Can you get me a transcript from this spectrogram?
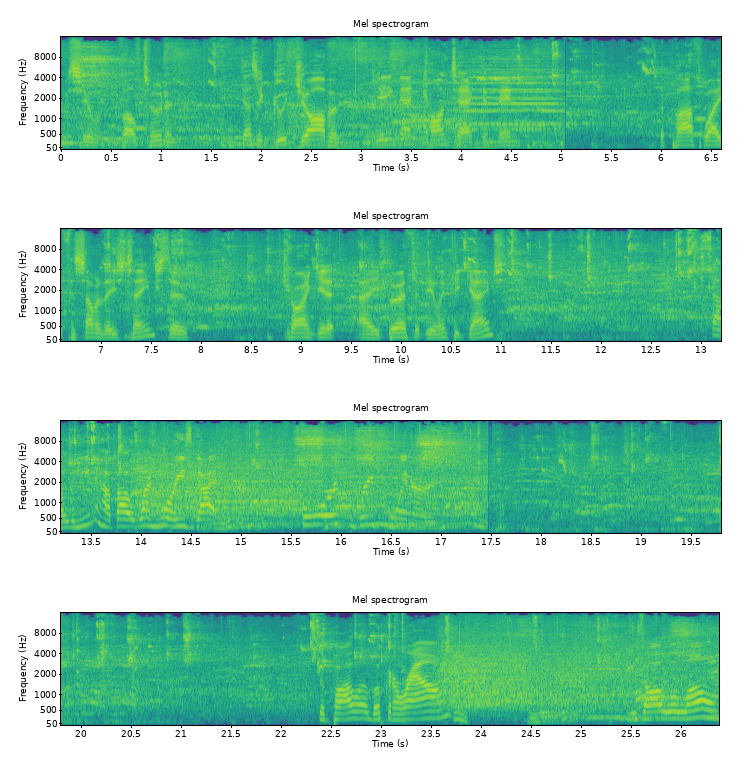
we see Valtonen, and he does a good job of getting that contact and then the pathway for some of these teams to try and get a berth at the Olympic Games. Salin, how about one more? He's got four three-pointers. Zabala looking around. He's all alone.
